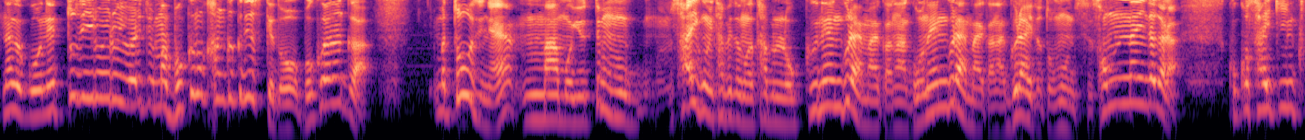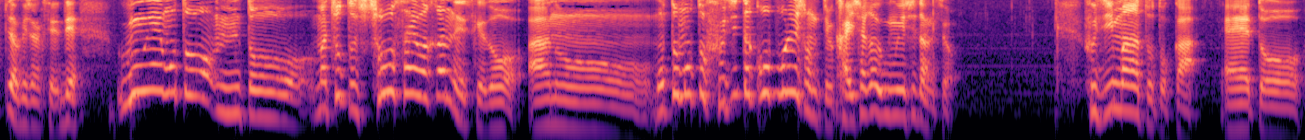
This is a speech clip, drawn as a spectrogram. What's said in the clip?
なんかこうネットでいろいろ言われて、まあ僕の感覚ですけど、僕はなんか、まあ当時ね、まあもう言ってももう最後に食べたのが多分6年ぐらい前かな、5年ぐらい前かな、ぐらいだと思うんですよ。そんなにだから、ここ最近食ってたわけじゃなくて、で、運営元、うんと、まあちょっと詳細わかんないですけど、あのー、もともと藤田コーポレーションっていう会社が運営してたんですよ。フジマートとか、えっ、ー、と、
